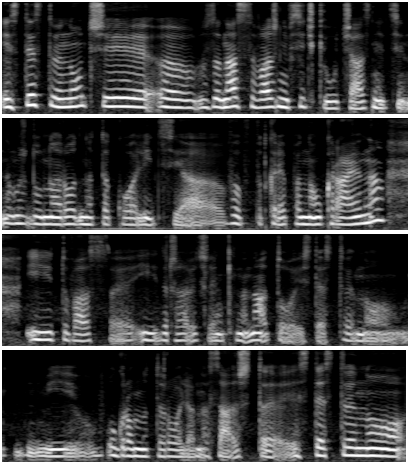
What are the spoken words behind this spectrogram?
Естествено, че е, за нас са важни всички участници на международната коалиция в подкрепа на Украина и това са и държави членки на НАТО, естествено и огромната роля на САЩ, естествено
